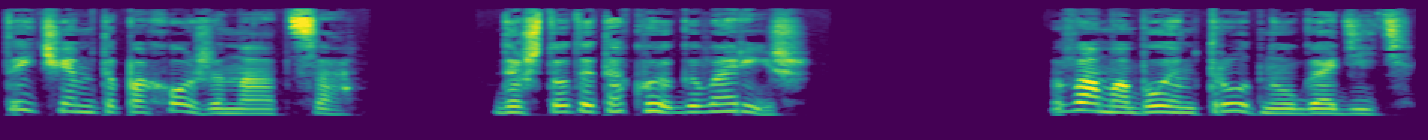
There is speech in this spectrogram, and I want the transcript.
Ты чем-то похожа на отца. Да что ты такое говоришь? Вам обоим трудно угодить,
